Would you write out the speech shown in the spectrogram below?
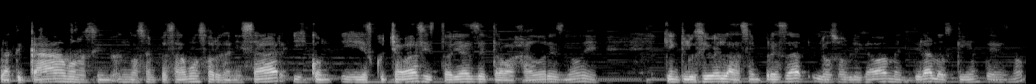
platicábamos y nos empezamos a organizar y, con, y escuchabas historias de trabajadores, ¿no? De que inclusive las empresas los obligaban a mentir a los clientes, ¿no?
